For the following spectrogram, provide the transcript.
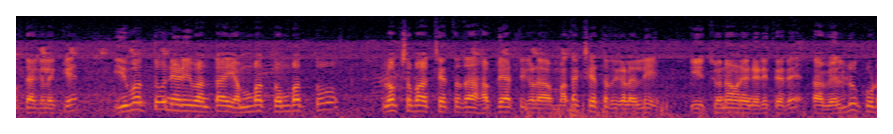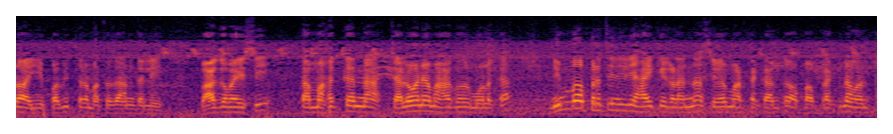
ಉದ್ದಗಲಕ್ಕೆ ಇವತ್ತು ನಡೆಯುವಂಥ ಎಂಬತ್ತೊಂಬತ್ತು ಲೋಕಸಭಾ ಕ್ಷೇತ್ರದ ಅಭ್ಯರ್ಥಿಗಳ ಮತಕ್ಷೇತ್ರಗಳಲ್ಲಿ ಈ ಚುನಾವಣೆ ನಡೀತಿದೆ. ತಾವೆಲ್ಲರೂ ಕೂಡ ಈ ಪವಿತ್ರ ಮತದಾನದಲ್ಲಿ ಭಾಗವಹಿಸಿ ತಮ್ಮ ಹಕ್ಕನ್ನು ಚಲಾವಣೆ ಆಗೋದ್ರ ಮೂಲಕ ನಿಮ್ಮ ಪ್ರತಿನಿಧಿ ಆಯ್ಕೆಗಳನ್ನು ಸೇವೆ ಮಾಡ್ತಕ್ಕಂಥ ಒಬ್ಬ ಪ್ರಜ್ಞಾವಂತ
